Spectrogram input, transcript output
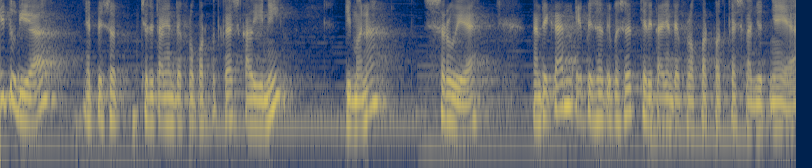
Itu dia episode ceritanya developer podcast kali ini. Gimana? Seru ya? Nantikan episode-episode ceritanya developer podcast selanjutnya ya.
